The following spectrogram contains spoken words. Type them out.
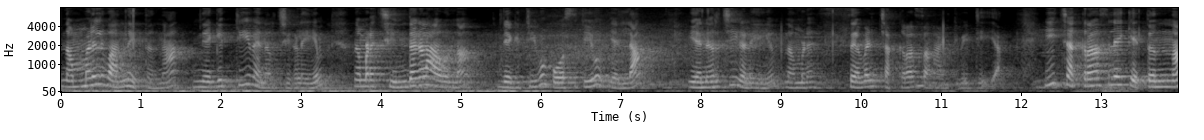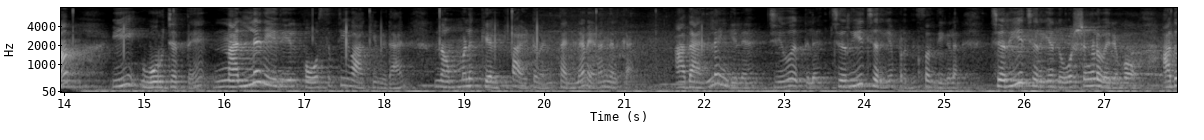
നമ്മളിൽ വന്നെത്തുന്ന നെഗറ്റീവ് എനർജികളെയും നമ്മുടെ ചിന്തകളാവുന്ന നെഗറ്റീവും പോസിറ്റീവും എല്ലാം എനർജികളെയും നമ്മുടെ സെവൻ ചക്രാസാണ് ആക്ടിവേറ്റ് ചെയ്യുക. ഈ ചക്രാസിലേക്ക് എത്തുന്ന ഈ ഊർജത്തെ നല്ല രീതിയിൽ പോസിറ്റീവാക്കി വിടാൻ നമ്മൾ കെൽപ്പായിട്ട് തന്നെ വേണം നിൽക്കാൻ. അതല്ലെങ്കിൽ ജീവിതത്തിൽ ചെറിയ ചെറിയ പ്രതിസന്ധികൾ ചെറിയ ചെറിയ ദോഷങ്ങൾ വരുമ്പോൾ അത്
